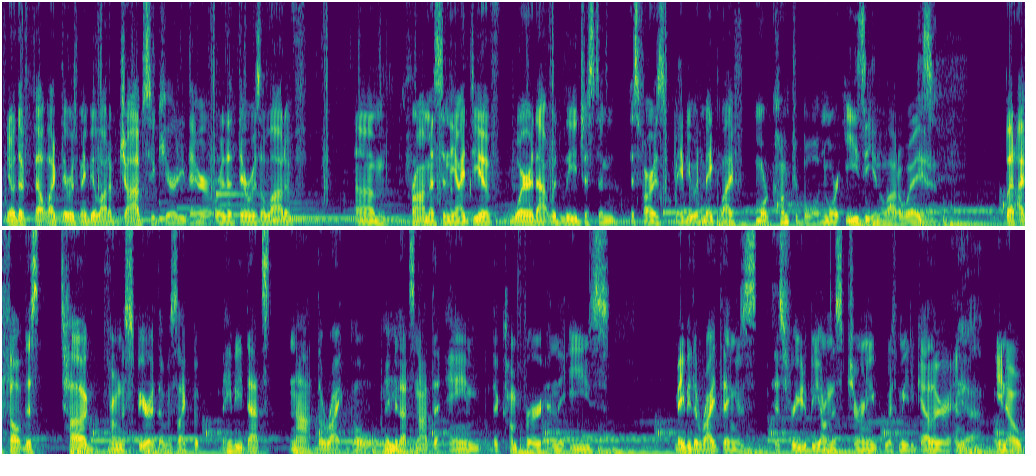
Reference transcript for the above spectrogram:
you know there felt like there was maybe a lot of job security there or that there was a lot of um, promise in the idea of where that would lead just in as far as maybe it would make life more comfortable and more easy in a lot of ways but i felt this tug from the spirit that was like but maybe that's not the right goal maybe Mm. that's not the aim the comfort and the ease maybe the right thing is is for you to be on this journey with me together and Yeah. you know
